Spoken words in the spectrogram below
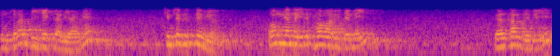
bulsalar diyecekler yani. Kimse istemiyor. Onun yanına gidip havari demeyi, welcome demeyi,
